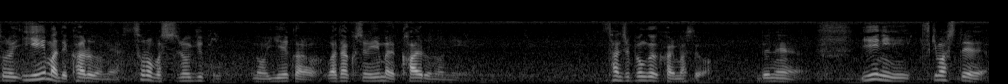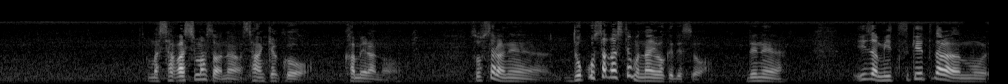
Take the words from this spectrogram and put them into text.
それ家まで帰るのねその場しのぎ子の家から私の家まで帰るのに30分ぐらいかかりますよ。でね家に着きましてまあ、探しますわな三脚をカメラの。そしたらねどこ探してもないわけですよ。でねいざ見つけてたらもう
